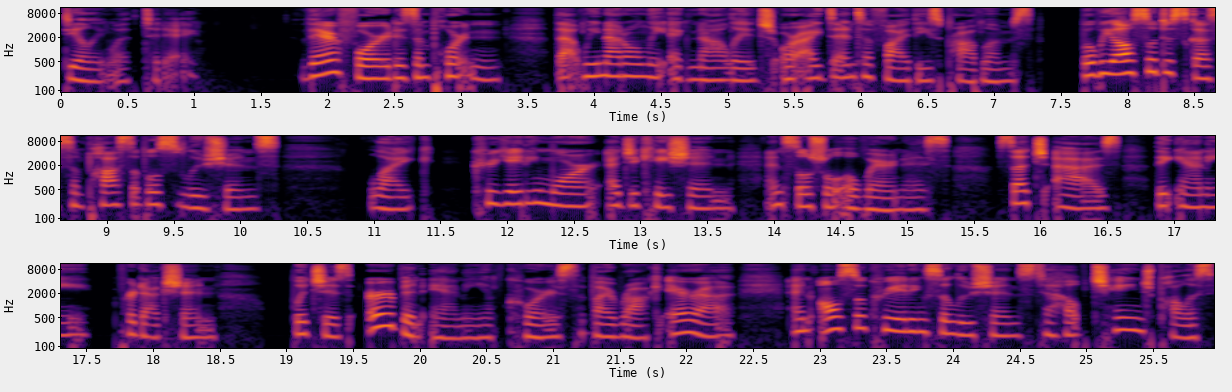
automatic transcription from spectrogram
dealing with today. Therefore, it is important that we not only acknowledge or identify these problems, but we also discuss some possible solutions like creating more education and social awareness, such as the Annie production, which is Urban Annie, of course, by Rock Era, and also creating solutions to help change policy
